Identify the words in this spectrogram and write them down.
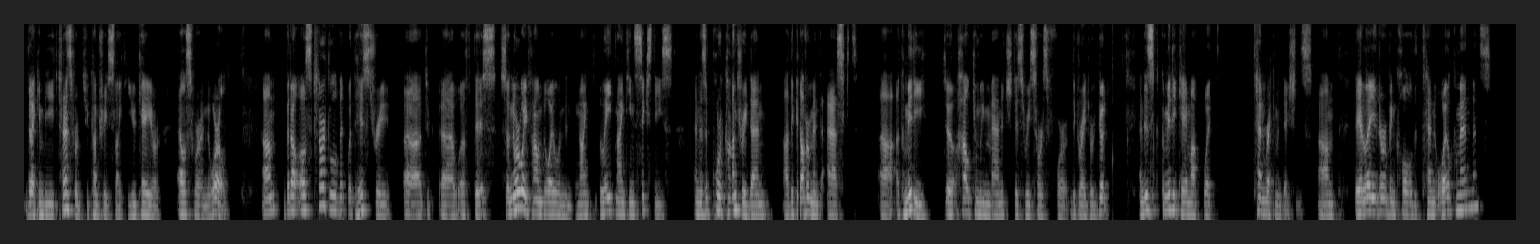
that can be transferred to countries like the UK or elsewhere in the world. Um, but I'll, I'll, start a little bit with the history uh, to, uh, of this. So Norway found oil in the late 1960s, and as a poor country, then uh, the government asked uh, a committee to how can we manage this resource for the greater good, and this committee came up with 10 recommendations. Um, they had later been called the 10 oil commandments.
